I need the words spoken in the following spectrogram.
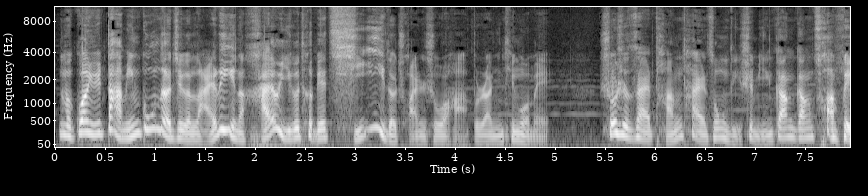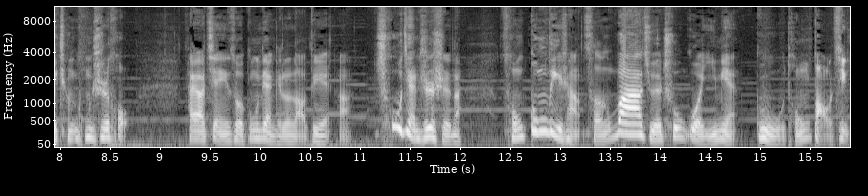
那么关于大明宫的这个来历呢，还有一个特别奇异的传说哈，不知道您听过没？说是在唐太宗李世民刚刚篡位成功之后，他要建一座宫殿给了老爹啊。初建之时呢，从工地上曾挖掘出过一面古铜宝镜，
